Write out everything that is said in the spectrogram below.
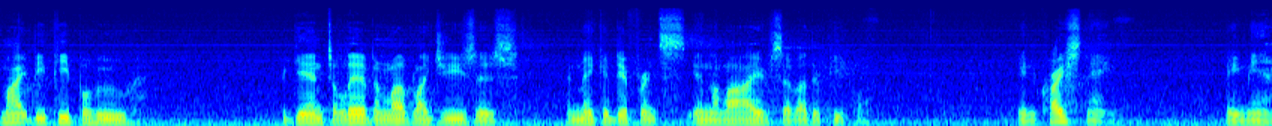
might be people who begin to live and love like Jesus and make a difference in the lives of other people. In Christ's name, amen.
